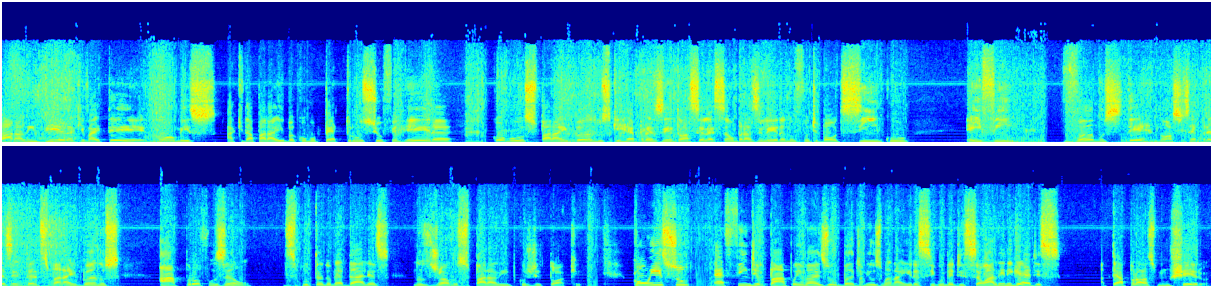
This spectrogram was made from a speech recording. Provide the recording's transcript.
Paralimpíada que vai ter nomes aqui da Paraíba como Petrúcio Ferreira, como os paraibanos que representam a seleção brasileira no futebol de cinco. Enfim, vamos ter nossos representantes paraibanos à profusão, disputando medalhas nos Jogos Paralímpicos de Tóquio. Com isso, é fim de papo em mais um Band News Manaíra, segunda edição. Aline Guedes, até a próxima, um cheiro.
